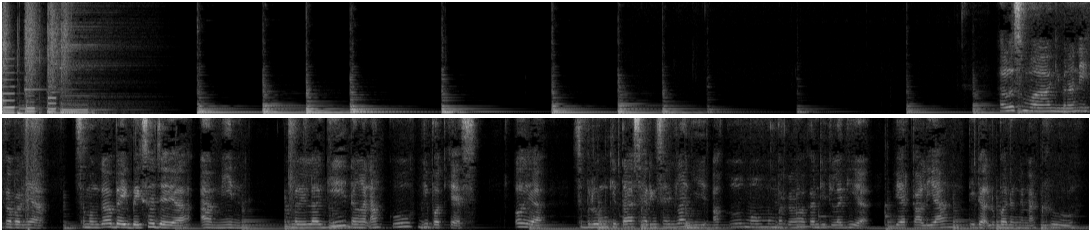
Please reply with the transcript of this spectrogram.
Halo semua, gimana nih kabarnya? Semoga baik-baik saja ya, amin. Kembali lagi dengan aku di podcast. Oh ya, sebelum kita sharing-sharing lagi, aku mau memperkenalkan diri lagi ya, biar kalian tidak lupa dengan aku.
